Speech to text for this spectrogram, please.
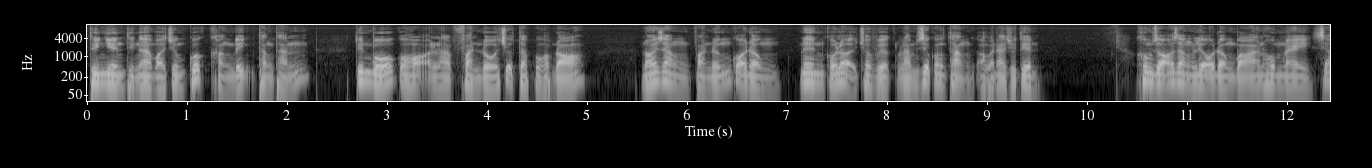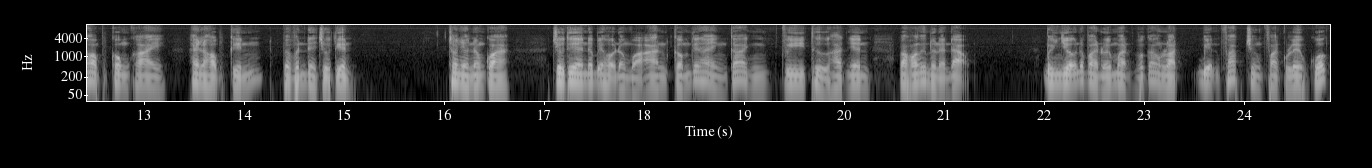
Tuy nhiên thì Nga và Trung Quốc khẳng định thẳng thắn tuyên bố của họ là phản đối triệu tập cuộc họp đó, nói rằng phản ứng của Hội đồng nên có lợi cho việc làm dịu căng thẳng ở bán đảo Triều Tiên. Không rõ rằng liệu Hội đồng Bảo an hôm nay sẽ họp công khai hay là họp kín về vấn đề Triều Tiên. Trong nhiều năm qua, Triều Tiên đã bị Hội đồng Bảo an cấm tiến hành các hành vi thử hạt nhân và phóng tên lửa đạn đạo. Bình Nhưỡng đã phải đối mặt với các loạt biện pháp trừng phạt của Liên Hợp Quốc.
